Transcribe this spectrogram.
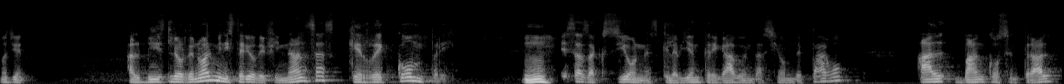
más bien, al le ordenó al Ministerio de Finanzas que recompre esas acciones que le había entregado en dación de pago al Banco Central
